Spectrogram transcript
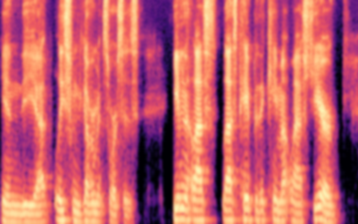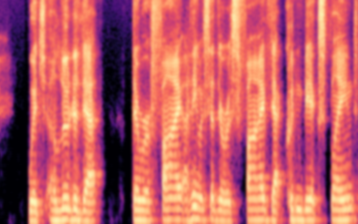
in the uh, at least from the government sources. Even that last last paper that came out last year which alluded that there were five i think it was said there was five that couldn't be explained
